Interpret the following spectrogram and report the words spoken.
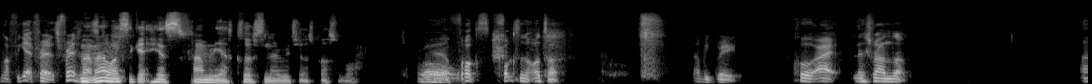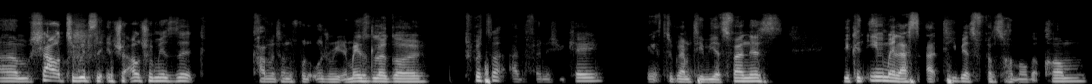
No, forget ferrets. Ferrets. Man, man wants to get his family as close to Naruto as possible. Bro. Yeah, fox, fox and an otter. That'd be great. Cool. All right, let's round up. Um, shout out to Reed for the intro outro music, Calvin Turner for the Ordinary Amazing logo, Twitter at the Furnace UK, Instagram TBS Furnace. You can email us at tbsfurnace.com.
